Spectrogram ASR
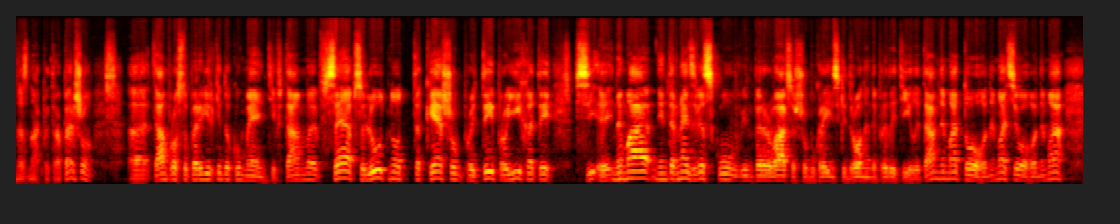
на знак Петра І. Е, Там просто перевірки документів, там е, все абсолютно таке, щоб пройти, проїхати. Всі, е, нема інтернет-зв'язку, він перервався, щоб українські дрони не прилетіли. Там нема того, нема цього, нема е,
